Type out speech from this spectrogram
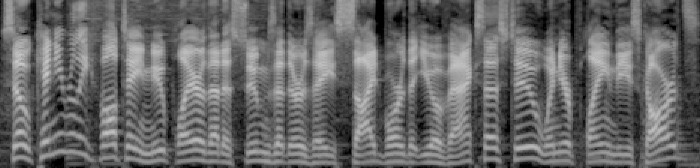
So can you really fault a new player that assumes that there's a sideboard that you have access to when you're playing these cards?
